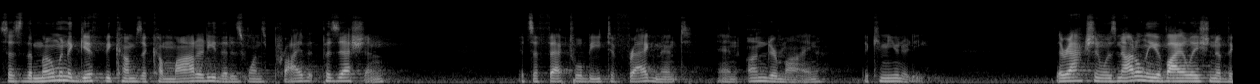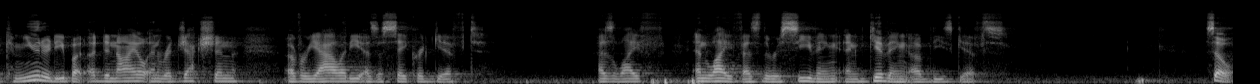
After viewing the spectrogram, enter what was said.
says the moment a gift becomes a commodity that is one's private possession, its effect will be to fragment and undermine the community. Their action was not only a violation of the community, but a denial and rejection of reality as a sacred gift, as life, and life as the receiving and giving of these gifts. So,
